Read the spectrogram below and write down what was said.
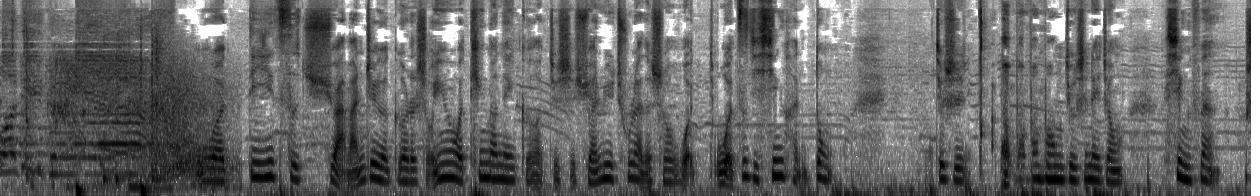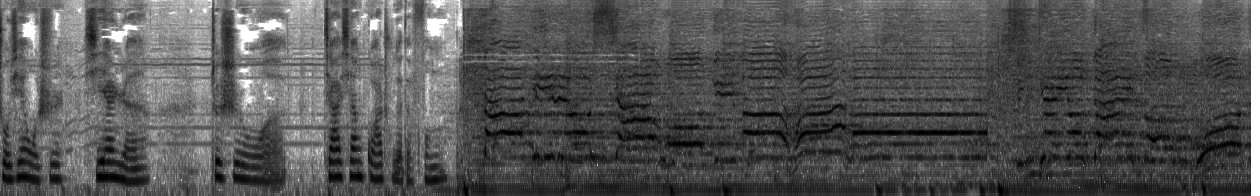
我的歌。我第一次选完这个歌的时候，因为我听到那个就是旋律出来的时候，我我自己心很动，就是砰砰砰砰，就是那种兴奋。首先我是西安人，这是我家乡刮出来的风。大地留下我的，今天又带走我的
